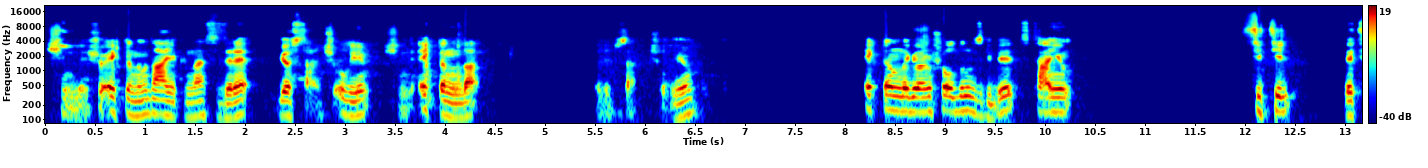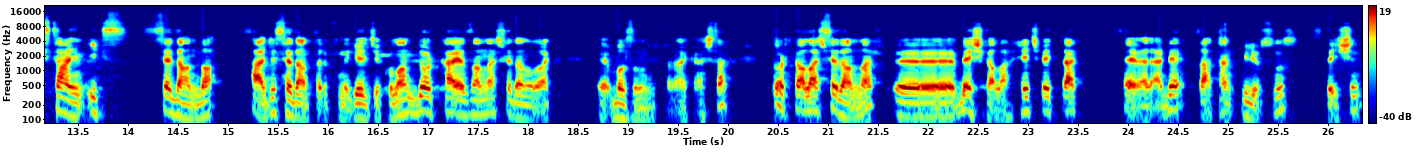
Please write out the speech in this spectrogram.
Şimdi şu ekranımı daha yakından sizlere göstermiş olayım. Şimdi ekranında şöyle düzeltmiş olayım. Ekranında görmüş olduğunuz gibi Titanium Steel ve Titanium X sedanda sadece sedan tarafında gelecek olan 4K yazanlar sedan olarak e, baz alın lütfen arkadaşlar. 4K'lar sedanlar, e, 5K'lar hatchbackler, SV'lerde zaten biliyorsunuz station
